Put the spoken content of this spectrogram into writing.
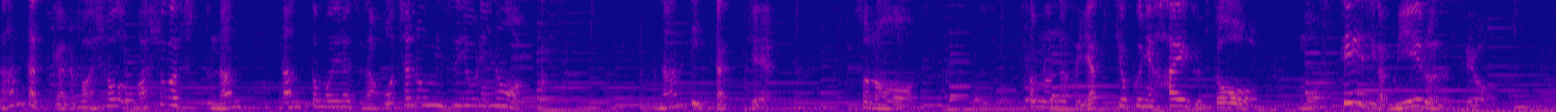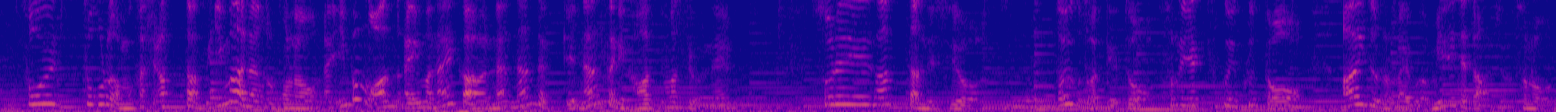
なんだっけあれ場所場所がちょっとなんなんとも言えないですお茶の水寄りのなんて言ったっけ？そのそのなん薬局に入るともうステージが見えるんですよ。そういうところが昔あったんです。今はなんかこの今もあん今ないか？ななんだっけ？なんかに変わってますよね。それがあったんですよ。どういうことかっていうとその薬局行くとアイドルのライブが見れてたんですよ。その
